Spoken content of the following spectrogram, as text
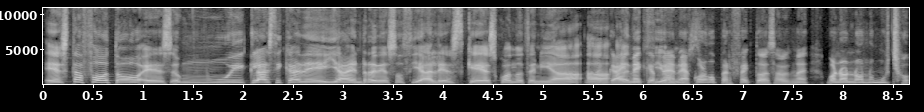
Esta foto es muy clásica de ella en redes sociales, que es cuando tenía ah, caí, me me acuerdo perfecto de esa vez. me- bueno, no, no mucho,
